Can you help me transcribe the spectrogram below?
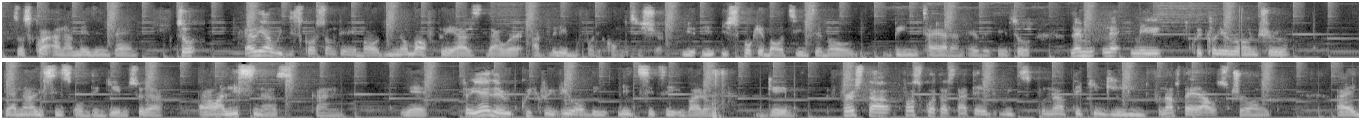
It was quite an amazing time. So earlier we discussed something about the number of players that were available for the competition. You, you, you spoke about it about being tired and everything. So let me let me quickly run through the analysis of the game so that our listeners can yeah. So here's a quick review of the Lead City Ibadan game. First start, first quarter started with Funab taking the lead. Funab started out strong. Like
